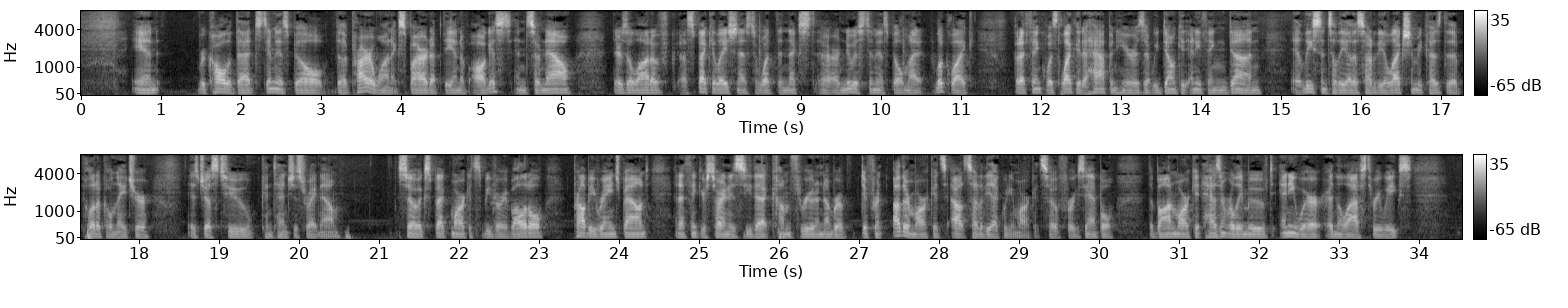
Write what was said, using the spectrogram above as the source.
And recall that that stimulus bill, the prior one, expired at the end of August. And so now there's a lot of uh, speculation as to what the next uh, or newest stimulus bill might look like. But I think what's likely to happen here is that we don't get anything done, at least until the other side of the election, because the political nature is just too contentious right now. So expect markets to be very volatile, probably range bound, and I think you're starting to see that come through in a number of different other markets outside of the equity market. So, for example, the bond market hasn't really moved anywhere in the last three weeks.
